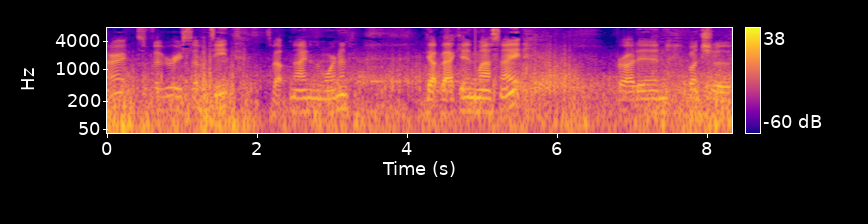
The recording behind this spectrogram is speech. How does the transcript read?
All right, it's February 17th. It's about 9 in the morning. Got back in last night. Brought in a bunch of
